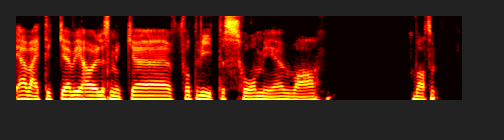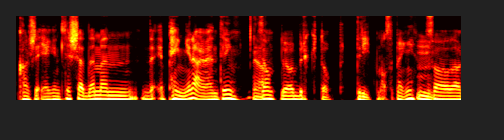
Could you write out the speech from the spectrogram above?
jeg veit ikke, vi har liksom ikke fått vite så mye hva, hva som kanskje egentlig skjedde, men det, penger er jo en ting. Ja. Du har brukt opp dritmasse penger, Mm. så da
